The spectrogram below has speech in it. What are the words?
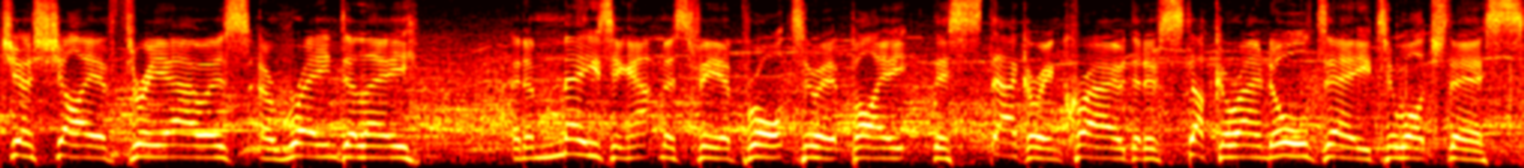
just shy of three hours, a rain delay, an amazing atmosphere brought to it by this staggering crowd that have stuck around all day to watch this.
